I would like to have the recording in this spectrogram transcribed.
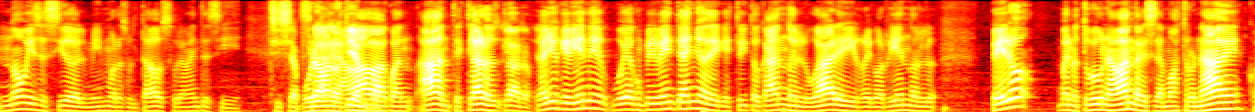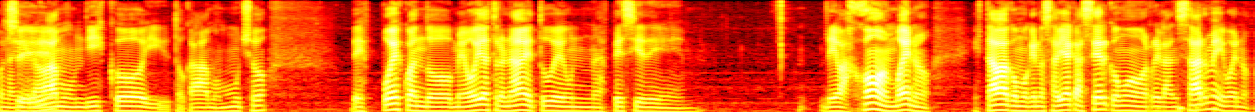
no hubiese sido el mismo resultado seguramente si, Si se apuraban los tiempos. cuan- antes, claro. Claro. El año que viene voy a cumplir 20 años de que estoy tocando en lugares y recorriendo. Pero, bueno, tuve una banda que se llamó Astronave, con la Sí. que grabamos un disco y tocábamos mucho. Después, cuando me voy de Astronave, tuve una especie de, de bajón. Bueno, estaba como que no sabía qué hacer, cómo relanzarme. Y bueno,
